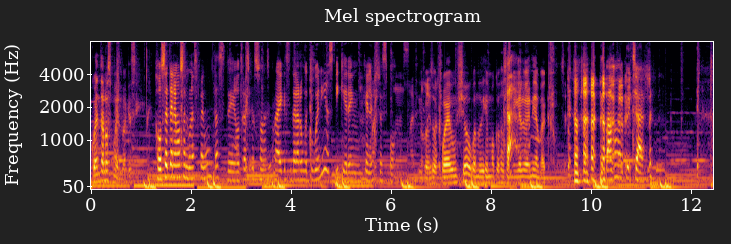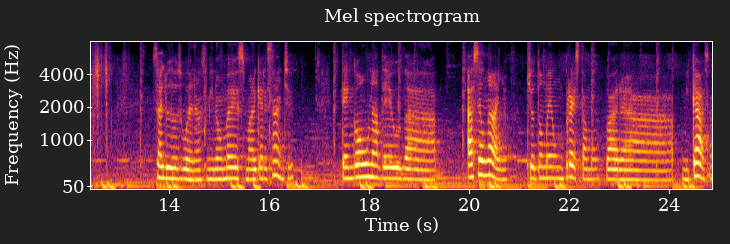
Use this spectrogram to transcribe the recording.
Cuéntanos, Melba, que sí. José, tenemos algunas preguntas de otras personas por ahí que se enteraron que tú venías y quieren que les respondas. Sí, por eso fue un show cuando dijimos que José Miguel venía para acá. Vamos a escucharlo. Saludos buenas, mi nombre es Margaret Sánchez. Tengo una deuda. Hace un año yo tomé un préstamo para mi casa,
